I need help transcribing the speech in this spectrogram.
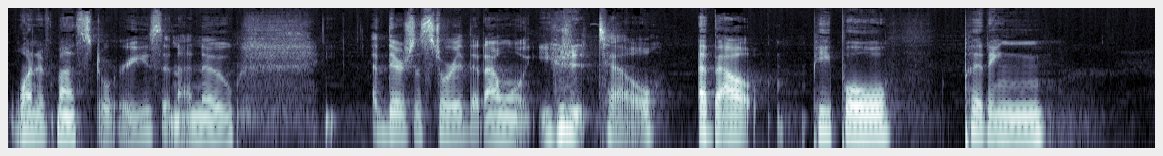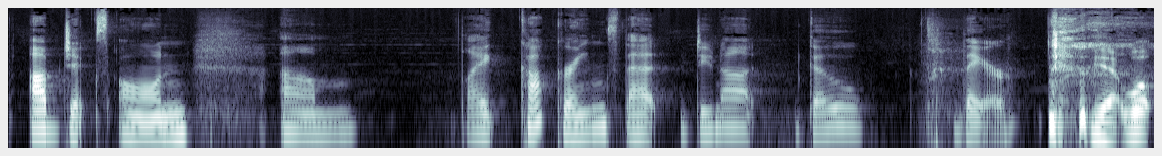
one of my stories, and I know there's a story that I want you to tell about people putting objects on, um, like cock rings that do not go there. yeah, well,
